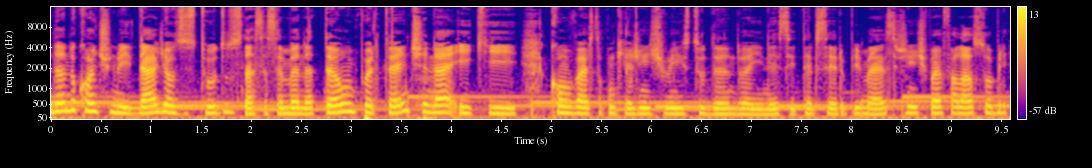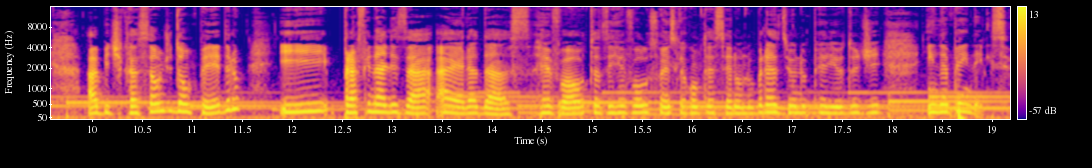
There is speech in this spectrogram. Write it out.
Dando continuidade aos estudos nessa semana tão importante, né, e que conversa com o que a gente vem estudando aí nesse terceiro bimestre, a gente vai falar sobre a abdicação de Dom Pedro e, para finalizar, a era das revoltas e revoluções que aconteceram no Brasil no período de independência.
